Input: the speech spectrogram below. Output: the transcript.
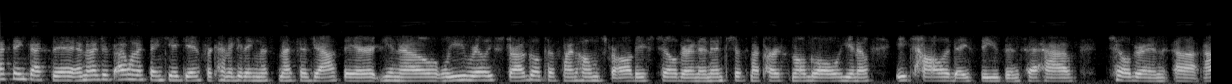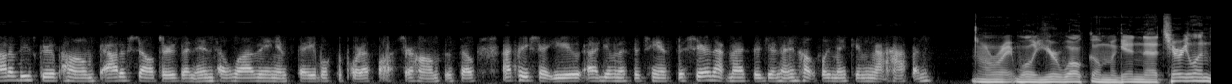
I think that's it. And I just I want to thank you again for kind of getting this message out there. You know, we really struggle to find homes for all these children, and it's just my personal goal. You know, each holiday season to have children uh, out of these group homes, out of shelters, and into loving and stable, supportive foster homes. And so I appreciate you uh, giving us a chance to share that message and, and hopefully making that happen. All right. Well, you're welcome. Again, uh, Terry Lynn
